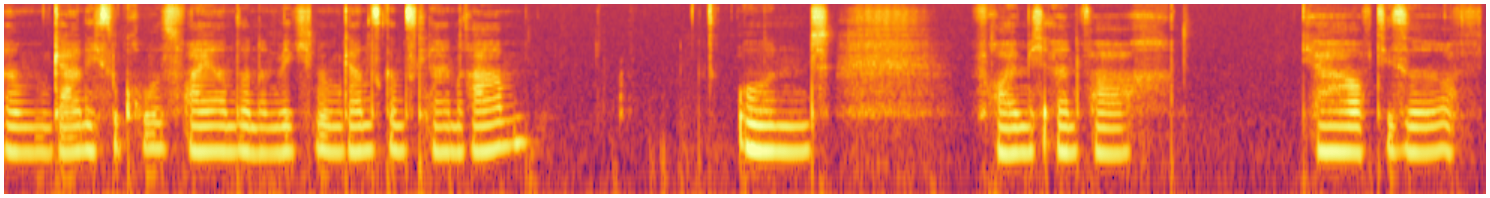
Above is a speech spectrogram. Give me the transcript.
ähm, gar nicht so groß feiern, sondern wirklich nur im ganz, ganz kleinen Rahmen. Und freue mich einfach, ja, auf diese, auf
